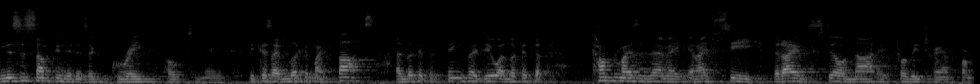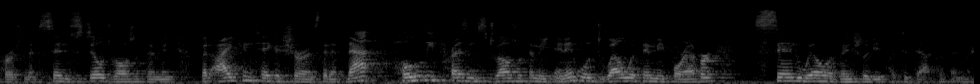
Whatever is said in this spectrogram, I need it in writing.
And this is something that is a great hope to me because I look at my thoughts, I look at the things I do, I look at the compromises I make, and I see that I am still not a fully transformed person, that sin still dwells within me. But I can take assurance that if that holy presence dwells within me and it will dwell within me forever, sin will eventually be put to death within me.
